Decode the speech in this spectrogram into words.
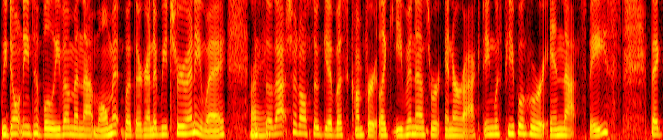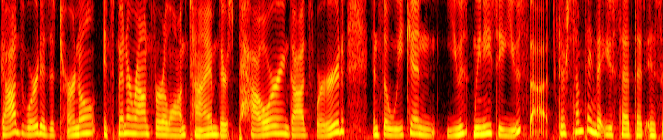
we don't need to believe them in that moment but they're going to be true anyway right. and so that should also give us comfort like even as we're interacting with people who are in that space that god's word is eternal it's been around for a long time there's power in god's word and so we can use we need to use that there's something that you said that is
